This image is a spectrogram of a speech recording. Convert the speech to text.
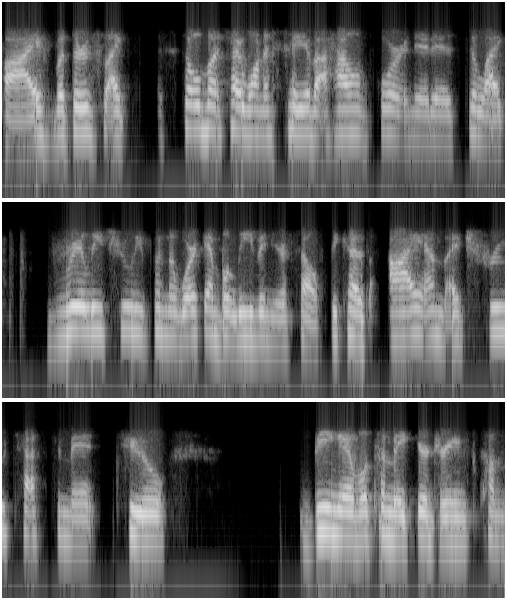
five, but there's like so much I want to say about how important it is to like really truly put in the work and believe in yourself because I am a true testament to being able to make your dreams come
